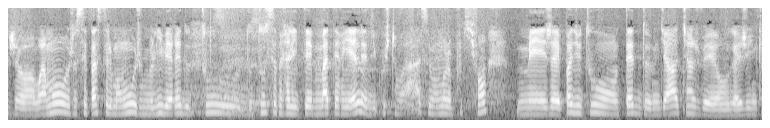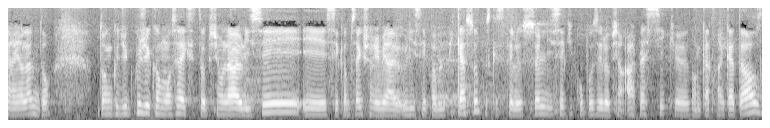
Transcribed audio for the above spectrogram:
Genre vraiment, je sais pas, c'était le moment où je me libérais de tout, de toute cette réalité matérielle. Et du coup, je me ah, c'est le moment le plus kiffant. Mais j'avais pas du tout en tête de me dire, ah, tiens, je vais engager une carrière là-dedans. Donc du coup, j'ai commencé avec cette option-là au lycée. Et c'est comme ça que je suis arrivée au lycée Pablo Picasso, parce que c'était le seul lycée qui proposait l'option art plastique euh, dans le 94.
